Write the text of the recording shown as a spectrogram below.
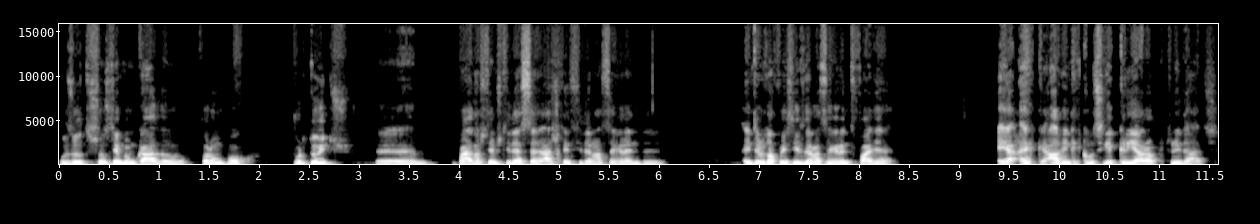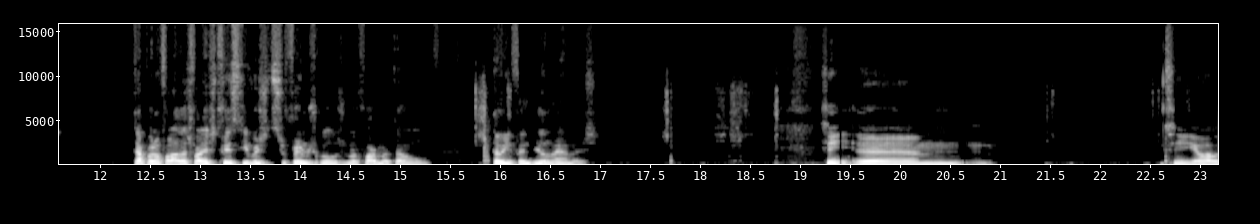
Os outros são sempre um bocado, foram um pouco fortuitos. Uh, pá, nós temos tido essa, acho que tem sido a nossa grande, em termos ofensivos, a nossa grande falha é, é alguém que consiga criar oportunidades. Está para não falar das falhas defensivas de sofrermos golos de uma forma tão, tão infantil, não é? Mas sim, uh, sim, eu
